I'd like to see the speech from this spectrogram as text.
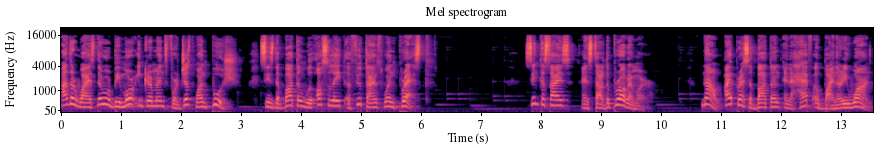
otherwise there will be more increments for just one push, since the button will oscillate a few times when pressed. Synthesize and start the programmer. Now I press a button and I have a binary 1.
